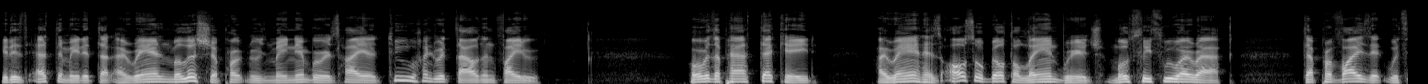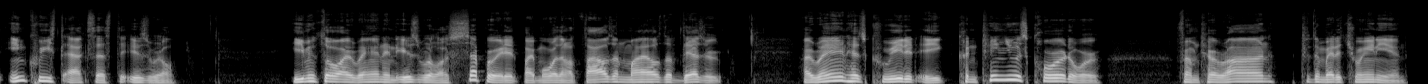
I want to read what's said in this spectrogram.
it is estimated that Iran's militia partners may number as high as 200,000 fighters. Over the past decade, Iran has also built a land bridge, mostly through Iraq, that provides it with increased access to Israel. Even though Iran and Israel are separated by more than a thousand miles of desert, Iran has created a continuous corridor from Tehran to the Mediterranean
